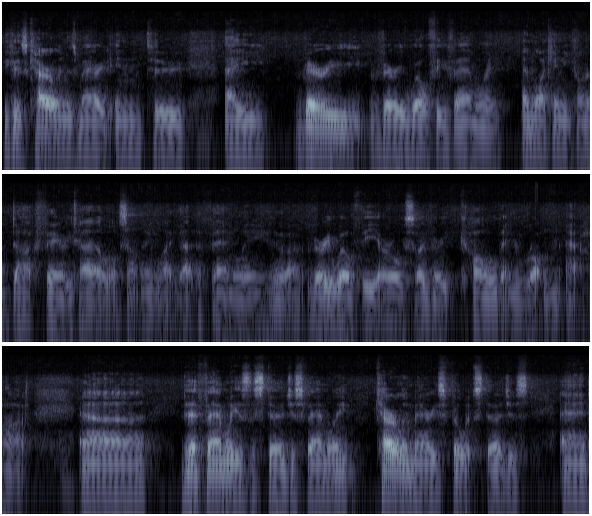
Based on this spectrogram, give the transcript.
because Carolyn is married into a very, very wealthy family. And like any kind of dark fairy tale or something like that, the family who are very wealthy are also very cold and rotten at heart. Uh, their family is the Sturgis family. Carolyn marries Philip Sturgis, and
